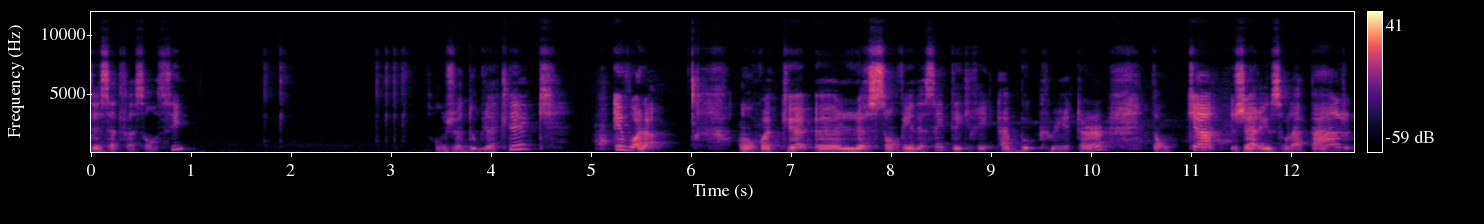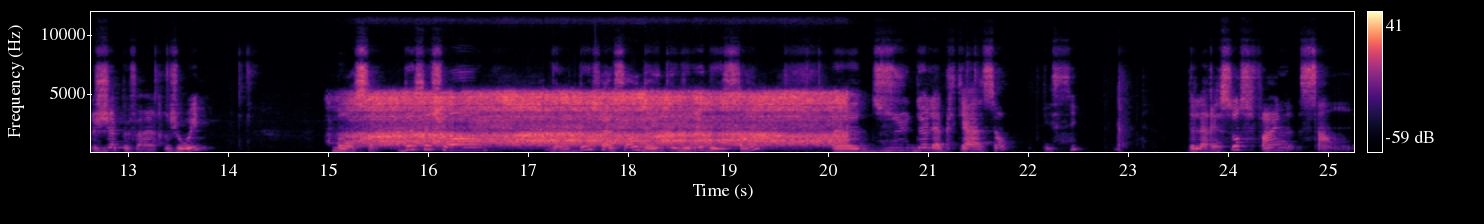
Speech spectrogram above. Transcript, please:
de cette façon-ci. Donc je double-clique et voilà. On voit que euh, le son vient de s'intégrer à Book Creator. Donc quand j'arrive sur la page, je peux faire jouer mon son de séchoir. Donc deux façons d'intégrer des sons euh, du, de l'application ici, de la ressource Find Sound.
